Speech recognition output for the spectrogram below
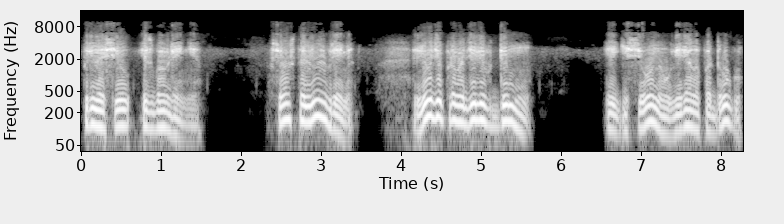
приносил избавление. Все остальное время люди проводили в дыму, и Гесиона уверяла подругу,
